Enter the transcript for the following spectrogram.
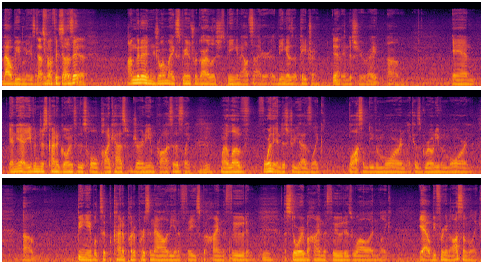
that would be amazing. That's you know, if it sick, doesn't, yeah. I'm gonna enjoy my experience regardless, just being an outsider, being as a patron Yeah. in the industry, right? Um, and and yeah, even just kind of going through this whole podcast journey and process, like Mm-hmm. my love for the industry has like blossomed even more and like has grown even more, and um, being able to p- kind of put a personality and a face behind the food and Mm. a story behind the food as well, and like yeah, it would be freaking awesome, like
